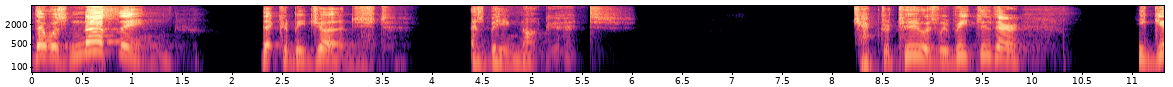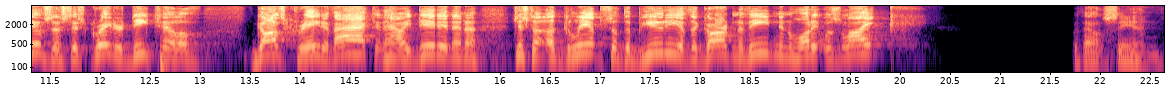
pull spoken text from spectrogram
There was nothing that could be judged as being not good. Chapter 2, as we read through there, he gives us this greater detail of God's creative act and how he did it, and a, just a, a glimpse of the beauty of the Garden of Eden and what it was like without sin.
